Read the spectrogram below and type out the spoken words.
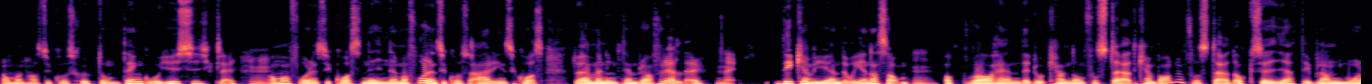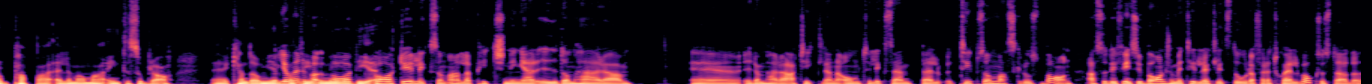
om man har psykossjukdom, den går ju i cykler. Mm. Om man får en psykos, nej, när man får en psykos och är i en psykos, då är man inte en bra förälder. Nej. Det kan vi ju ändå enas om. Mm. Och vad händer då? Kan de få stöd? Kan barnen få stöd också i att ibland mår pappa eller mamma inte så bra? Eh, kan de hjälpa Ja, till va- med vart, det? vart är liksom alla pitchningar i de här eh, i de här artiklarna om till exempel tips om maskrosbarn. Alltså det finns ju barn som är tillräckligt stora för att själva också stödja,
